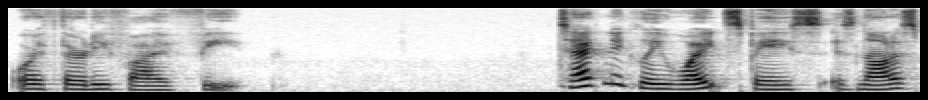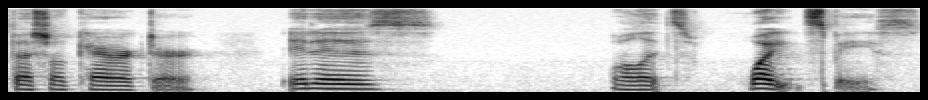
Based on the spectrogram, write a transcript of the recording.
or 35 feet. Technically, white space is not a special character. It is, well, it's white space.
